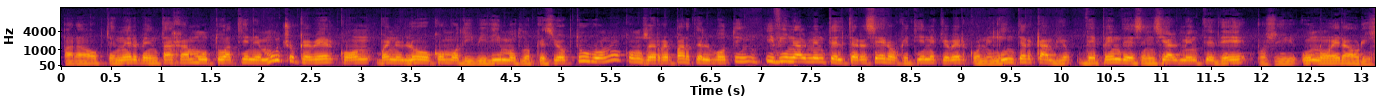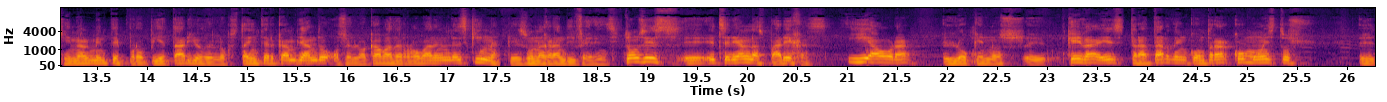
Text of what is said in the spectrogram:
para obtener ventaja mutua tiene mucho que ver con, bueno, y luego cómo dividimos lo que se obtuvo, ¿no? Cómo se reparte el botín. Y finalmente el tercero, que tiene que ver con el intercambio, depende esencialmente de, pues si uno era originalmente propietario de lo que está intercambiando o se lo acaba de robar en la esquina, que es una gran diferencia. Entonces, eh, serían las parejas. Y ahora lo que nos eh, queda es tratar de encontrar cómo estos eh,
